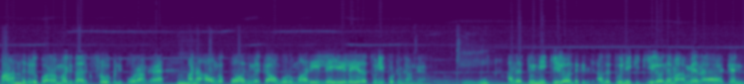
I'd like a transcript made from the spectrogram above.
பறந்துகிட்டு போற மாதிரி தான் இருக்கு. ஃப்ளோ பண்ணி போறாங்க. ஆனா அவங்க போறது மாதிரி அவங்க ஒரு மாதிரி லேயர் லேயரா துணி போட்டிருக்காங்க. அந்த துணி கீழே வந்து அந்த துணிக்கு கீழே வந்து ஐ மீன் கேன்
